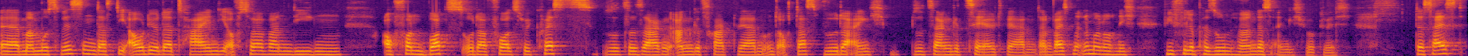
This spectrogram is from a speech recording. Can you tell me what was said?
Äh, man muss wissen, dass die Audiodateien, die auf Servern liegen, auch von Bots oder False Requests sozusagen angefragt werden. Und auch das würde eigentlich sozusagen gezählt werden. Dann weiß man immer noch nicht, wie viele Personen hören das eigentlich wirklich. Das heißt,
